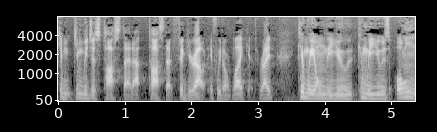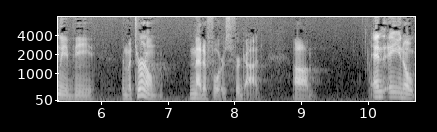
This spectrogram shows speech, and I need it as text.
Can, can we just toss that, out, toss that figure out if we don't like it, right? Can we, only use, can we use only the, the maternal metaphors for God? Um, and, you know,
